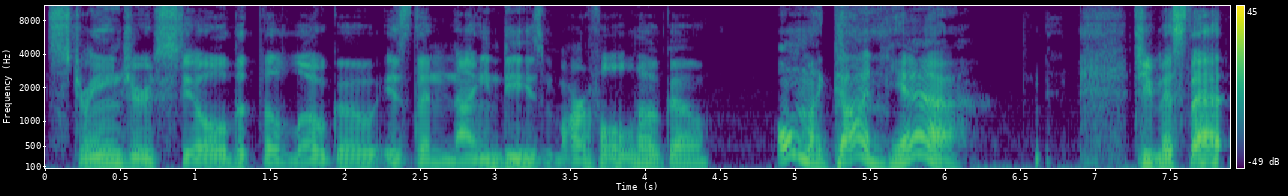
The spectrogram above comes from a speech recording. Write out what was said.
stranger still that the logo is the '90s Marvel logo. Oh my god, yeah. Did you miss that?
